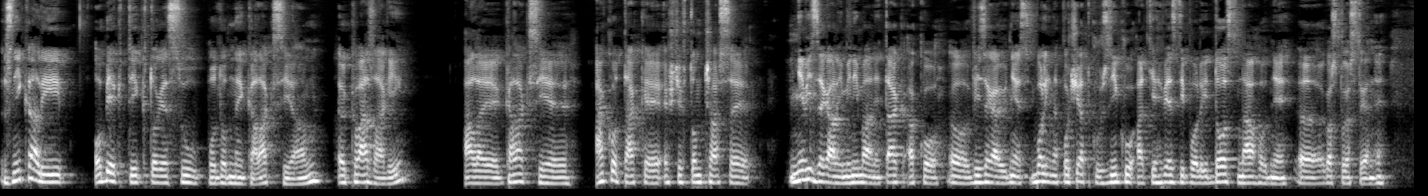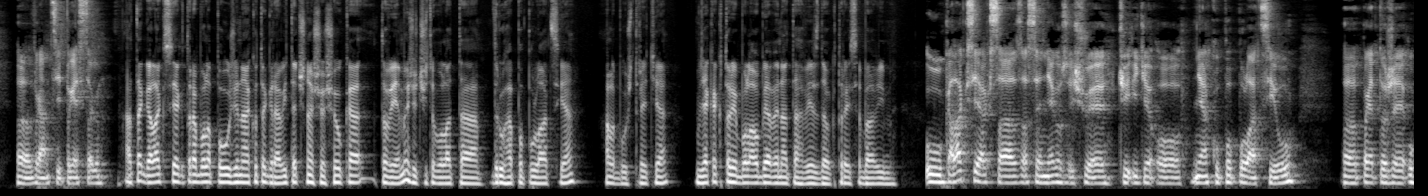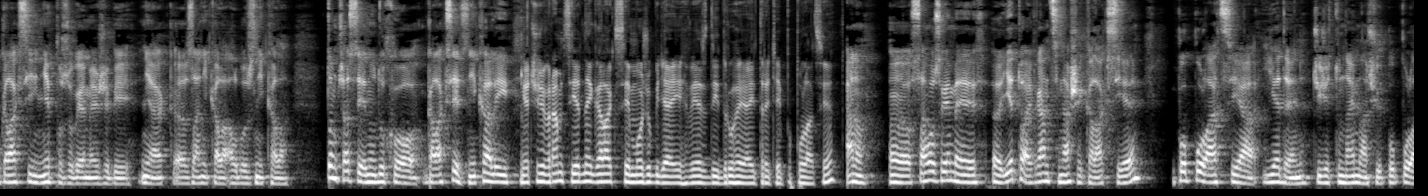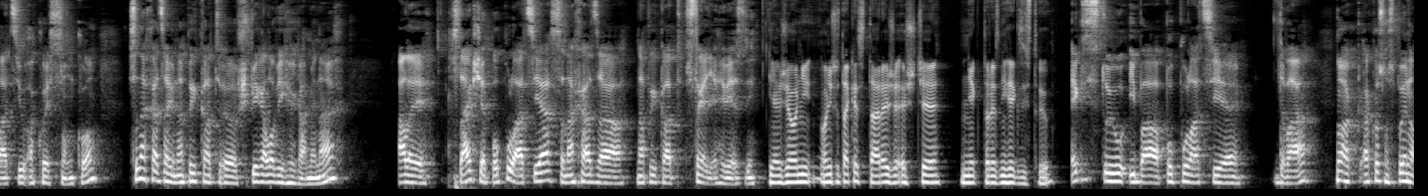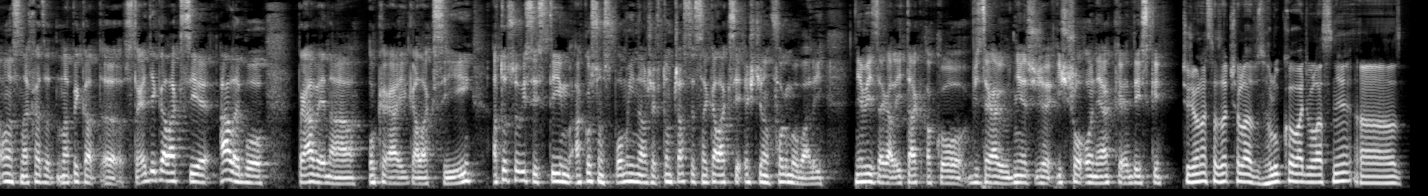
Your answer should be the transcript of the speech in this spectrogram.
Vznikali objekty, ktoré sú podobné galaxiám, e, kvázary, ale galaxie ako také ešte v tom čase nevyzerali minimálne tak, ako e, vyzerajú dnes. Boli na počiatku vzniku a tie hviezdy boli dosť náhodne e, rozprostrené e, v rámci priestoru. A tá galaxia, ktorá bola použená ako tá gravitačná šošovka, to vieme, že či to bola tá druhá populácia, alebo už tretia, vďaka ktorej bola objavená tá hviezda, o ktorej sa bavíme. U galaxiách sa zase nerozlišuje, či ide o nejakú populáciu, pretože u galaxií nepozorujeme, že by nejak zanikala alebo vznikala. V tom čase jednoducho galaxie vznikali. Ja, čiže v rámci jednej galaxie môžu byť aj hviezdy druhej aj tretej populácie? Áno, e, samozrejme e, je to aj v rámci našej galaxie. Populácia 1, čiže tú najmladšiu populáciu, ako je Slnko, sa nachádzajú napríklad e, v špirálových ramenách, ale staršia populácia sa nachádza napríklad v strede hviezdy. Je, že oni, oni sú také staré, že ešte niektoré z nich existujú. Existujú iba populácie 2. No a ako som spomínal, ona sa nachádza napríklad e, v strede galaxie alebo práve na okraji galaxií a to súvisí s tým, ako som spomínal, že v tom čase sa galaxie ešte len formovali. Nevyzerali tak, ako vyzerajú dnes, že išlo o nejaké disky. Čiže ona sa začala vzhlukovať vlastne a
